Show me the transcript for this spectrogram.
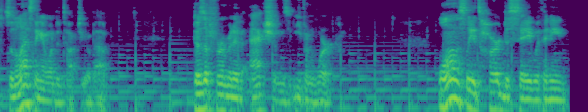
So the last thing I wanted to talk to you about does affirmative actions even work? Well, honestly, it's hard to say with any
